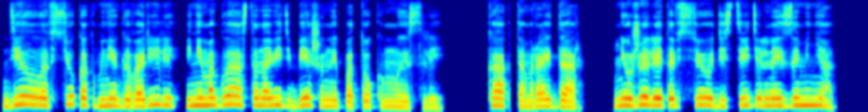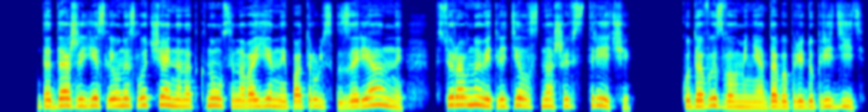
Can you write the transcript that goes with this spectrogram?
делала все, как мне говорили, и не могла остановить бешеный поток мыслей. Как там Райдар? Неужели это все действительно из-за меня? Да даже если он и случайно наткнулся на военный патруль с Кзарианны, все равно ведь летел с нашей встречи куда вызвал меня, дабы предупредить.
